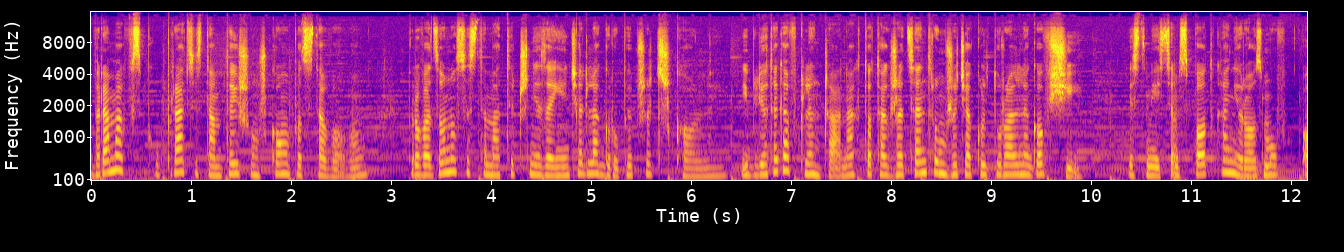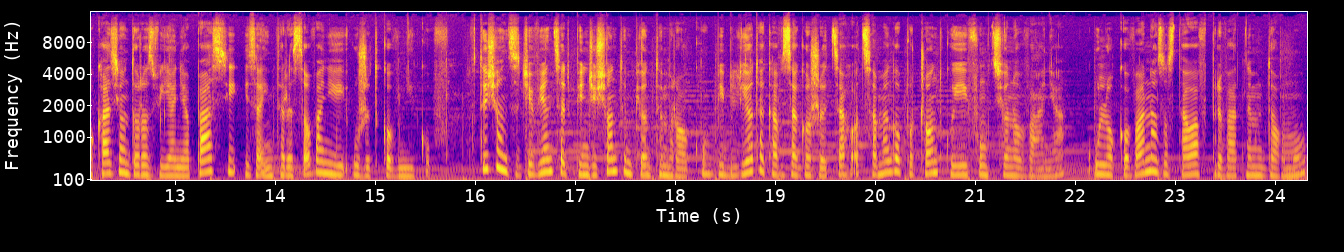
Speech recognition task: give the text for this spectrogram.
W ramach współpracy z tamtejszą szkołą podstawową prowadzono systematycznie zajęcia dla grupy przedszkolnej. Biblioteka w Klęczanach to także centrum życia kulturalnego wsi. Jest miejscem spotkań, rozmów, okazją do rozwijania pasji i zainteresowań jej użytkowników. W 1955 roku biblioteka w Zagorzycach od samego początku jej funkcjonowania ulokowana została w prywatnym domu,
